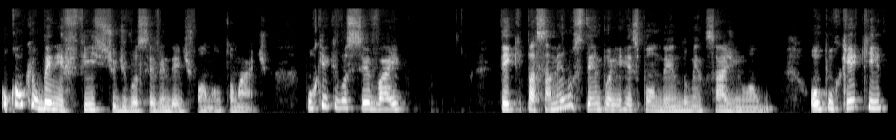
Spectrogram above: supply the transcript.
Ou qual que é o benefício de você vender de forma automática? Por que, que você vai ter que passar menos tempo ali respondendo mensagem um a um? Ou por que, que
